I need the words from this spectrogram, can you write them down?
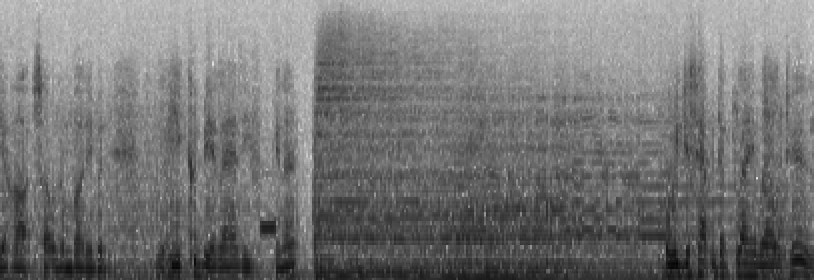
Your heart, soul, and body, but you could be a lousy, f- you know. We just happen to play well too.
